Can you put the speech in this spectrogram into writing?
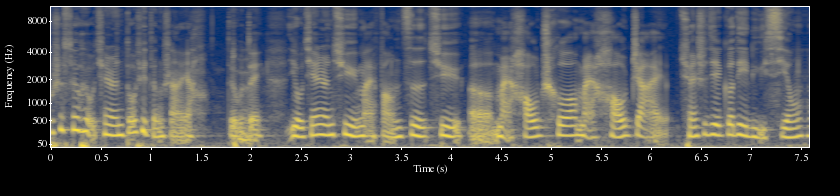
不是所有有钱人都去登山呀，对不对？有钱人去买房子，去呃买豪车、买豪宅，全世界各地旅行，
